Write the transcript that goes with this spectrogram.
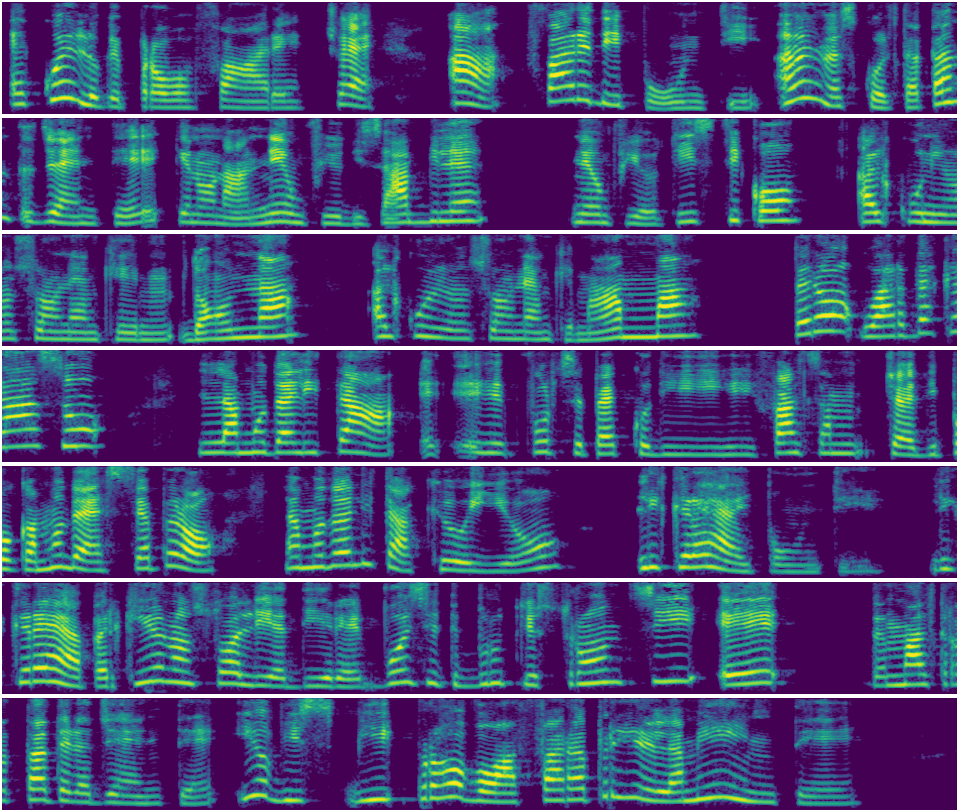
è quello che provo a fare, cioè a fare dei ponti. A me mi ascolta tanta gente che non ha né un figlio disabile né un figlio autistico, alcuni non sono neanche donna, alcuni non sono neanche mamma, però guarda caso la modalità, e, e forse pecco di falsa, cioè di poca modestia, però la modalità che ho io li crea i ponti, li crea perché io non sto lì a dire voi siete brutti e stronzi e maltrattate la gente, io vi, vi provo a far aprire la mente,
